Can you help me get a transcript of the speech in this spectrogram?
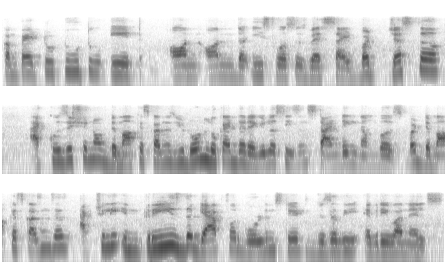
compared to two to eight on on the East versus West side. But just the acquisition of Demarcus Cousins, you don't look at the regular season standing numbers, but Demarcus Cousins has actually increased the gap for Golden State vis-a-vis everyone else.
